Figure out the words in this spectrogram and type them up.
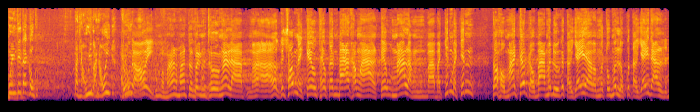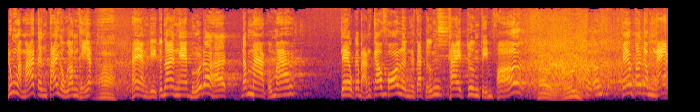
Nguyên tí tái cục bà nội bà nội. Bà đúng nội. rồi. Đúng là má má tên là bình thường á là mà ở cái xóm này kêu theo tên ba không à. Kêu má là bà bà chính bà chính tới hồi má chết rồi ba mới đưa cái tờ giấy ra mà tôi mới lục cái tờ giấy ra là đúng là má tên tái gầu gân thiệt. À. Hèn gì tôi nói anh nghe bữa đó hả đám ma của má treo cái bản cáo phó lên người ta tưởng khai trương tiệm phở. Trời ơi. Trời ơi kéo tới đông nghẹt.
